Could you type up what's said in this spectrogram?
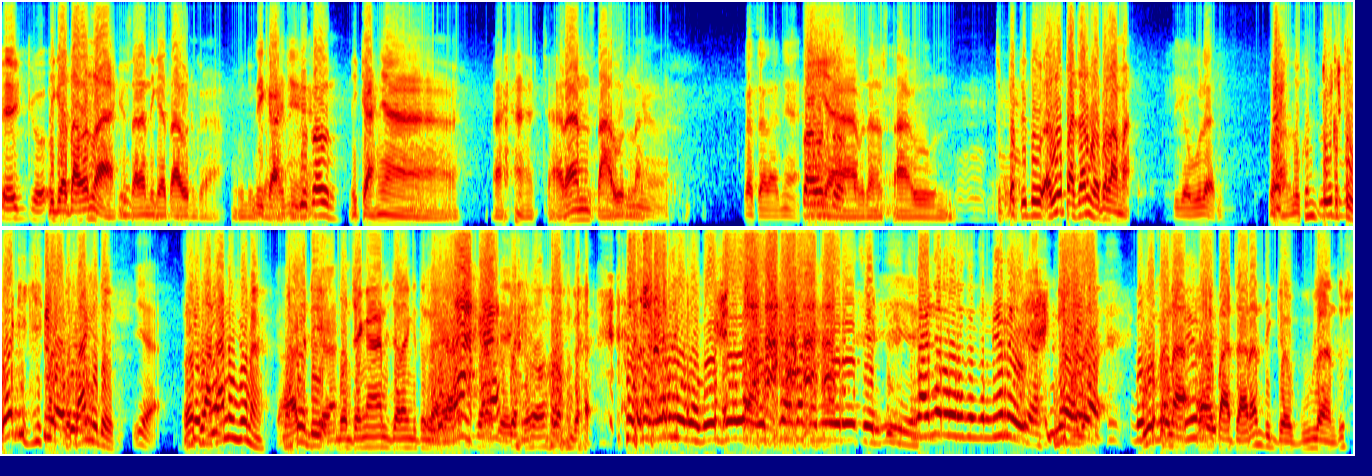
Bego. 3 tahun lah, kisaran 3 tahun gua. Nikahnya. Tiga tahun. Nikahnya. Nah, pacaran setahun lah. Iya. Pacarannya iya, tuh. pacaran setahun. Cepet itu. Eh, Lu pacaran berapa lama? tiga bulan. Wah, lu kan Lu deket tuh. lagi gila. Deket lagi tuh. Iya. Oh, kecelakaan lu gimana? Maksudnya di boncengan di jalan gitu enggak ya? Enggak. Oh, enggak. Bener lu gak bego lah. Lu gak pakai ngurusin. Nanya lu urusin sendiri. Enggak, Iya. gue Bukan kena eh, pacaran 3 bulan terus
